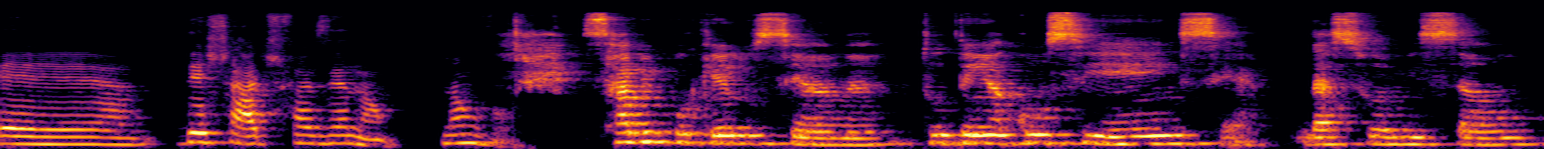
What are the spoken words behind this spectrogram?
é, deixar de fazer, não. Não vou. Sabe por quê, Luciana? Tu tem a consciência da sua missão.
